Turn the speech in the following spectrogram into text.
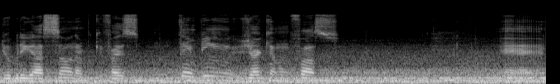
de obrigação, né? Porque faz um tempinho já que eu não faço. É,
